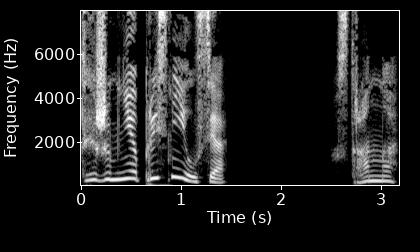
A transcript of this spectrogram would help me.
«Ты же мне приснился!» Странно,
